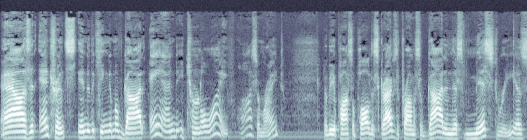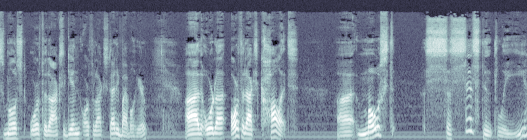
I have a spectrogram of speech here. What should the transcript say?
as an entrance into the kingdom of God and eternal life. Awesome, right? Now, the Apostle Paul describes the promise of God in this mystery as most Orthodox, again, Orthodox Study Bible here, uh, the Orthodox call it uh, most succinctly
